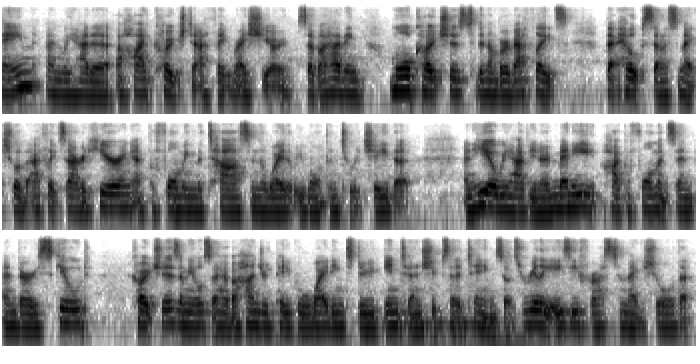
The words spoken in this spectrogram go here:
team and we had a, a, high coach to athlete ratio. So by having more coaches to the number of athletes, that helps us make sure that athletes are adhering and performing the tasks in the way that we want them to achieve it. And here we have, you know, many high performance and, and very skilled coaches. And we also have 100 people waiting to do internships at a team. So it's really easy for us to make sure that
